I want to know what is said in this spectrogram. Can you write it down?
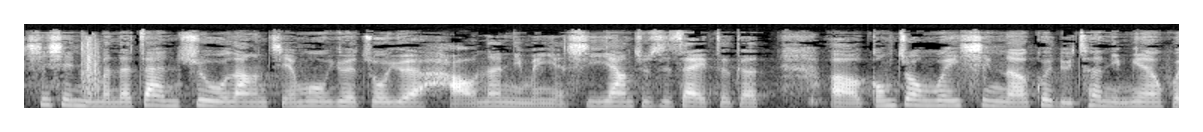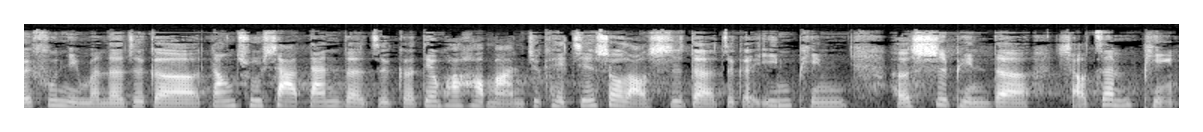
谢谢你们的赞助，让节目越做越好。那你们也是一样，就是在这个呃公众微信呢贵旅册里面回复你们的这个当初下单的这个电话号码，你就可以接受老师的这个音频和视频的小赠品。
